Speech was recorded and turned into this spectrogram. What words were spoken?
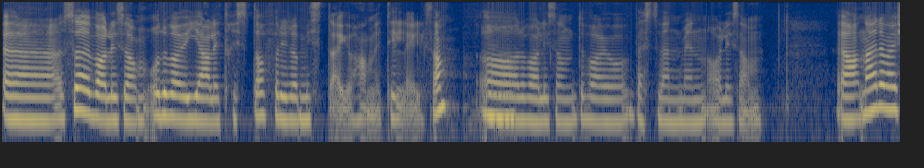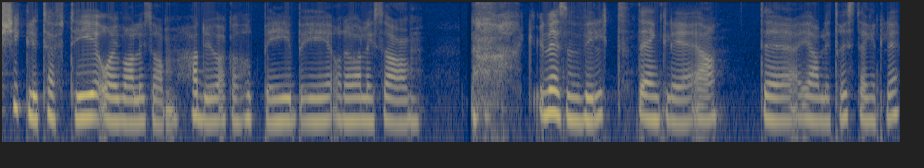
Eh, så jeg var liksom Og det var jo jævlig trist, da, fordi da mista jeg jo han i tillegg, liksom. Og Mm. det var liksom Det var jo bestevennen min, og liksom Ja, nei, det var ei skikkelig tøff tid, og jeg var liksom Hadde jo akkurat fått baby, og det var liksom Herregud, det er så vilt. Det er egentlig Ja. Det er jævlig trist, egentlig.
